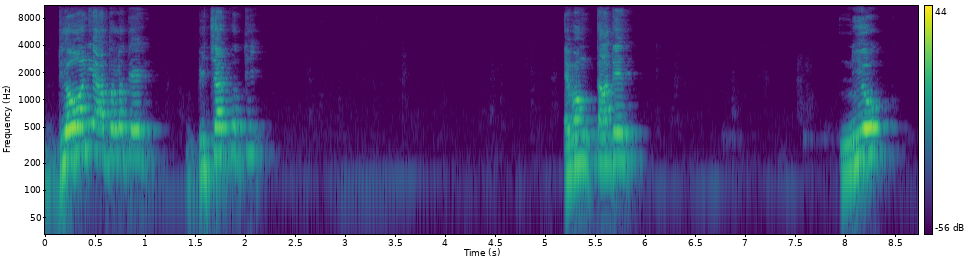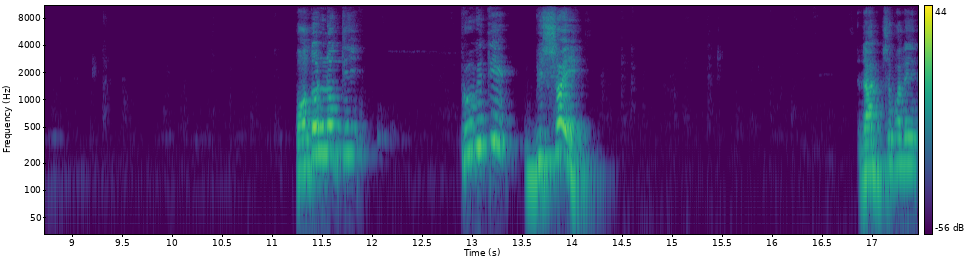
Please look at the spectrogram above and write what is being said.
দেওয়ানি আদালতের বিচারপতি এবং তাদের নিয়োগ, পদোন্নতি প্রভৃতি বিষয়ে রাজ্যপালের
